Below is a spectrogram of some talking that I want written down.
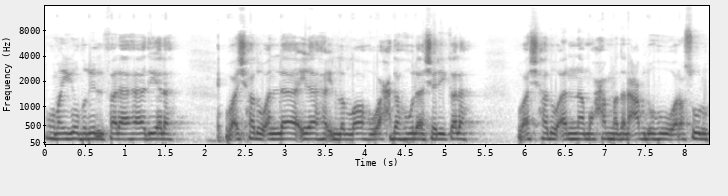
ومن يضلل فلا هادي له واشهد ان لا اله الا الله وحده لا شريك له واشهد ان محمدا عبده ورسوله.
